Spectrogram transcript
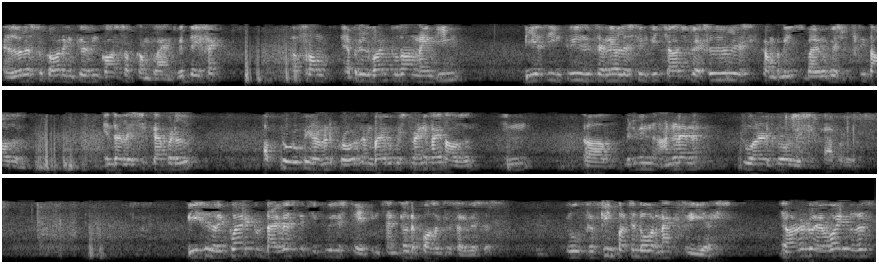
as well as to cover increasing cost of compliance. With the effect from April 1, 2019, BSE increased its annual listing fee charge to exclusively listed companies by rupees 50,000 in the listing capital up to rupees 100 crores and by rupees 25,000 in uh, between 100 and 200 crores listed capital. BSE is required to divest its equity stake in Central Depository Services to 15% over next three years. In order to avoid risk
